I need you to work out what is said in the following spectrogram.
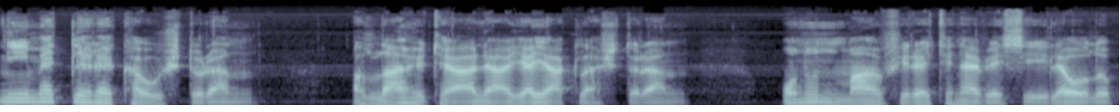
Nimetlere kavuşturan, Allahü Teala'ya yaklaştıran, onun mağfiretine vesile olup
